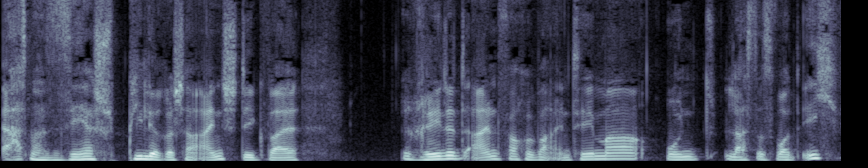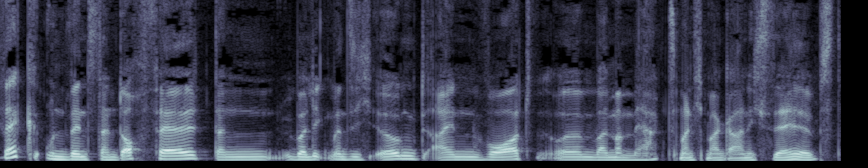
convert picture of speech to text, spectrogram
erstmal sehr spielerischer Einstieg, weil redet einfach über ein Thema und lasst das Wort ich weg und wenn es dann doch fällt, dann überlegt man sich irgendein Wort, äh, weil man merkt es manchmal gar nicht selbst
